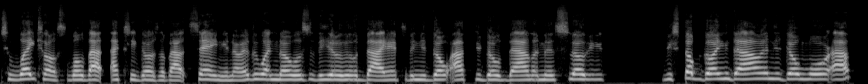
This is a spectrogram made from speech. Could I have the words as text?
to weight loss, well, that actually goes about saying, you know, everyone knows the yo-yo diet. Then you go up, you go down, and then slowly you stop going down and you go more up.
